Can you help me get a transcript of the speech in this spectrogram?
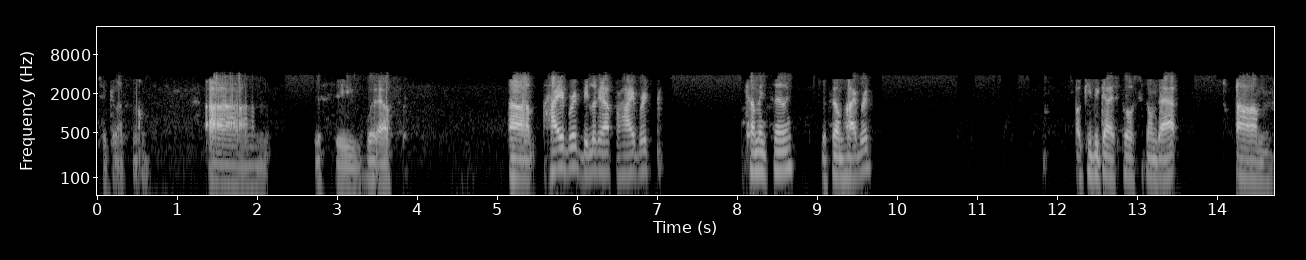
particular film. Um, let's see what else. Um, Hybrid. Be looking out for Hybrid coming soon. The film Hybrid. I'll keep you guys posted on that. Um,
